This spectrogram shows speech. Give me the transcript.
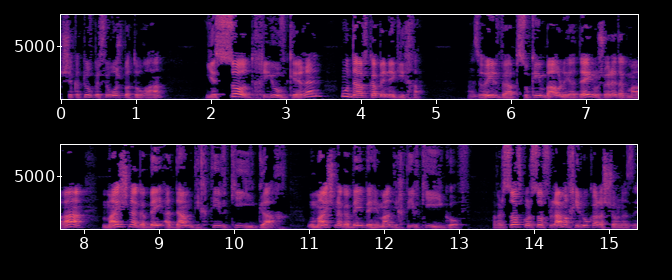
שכתוב בפירוש בתורה, יסוד חיוב קרן הוא דווקא בנגיחה. אז הואיל והפסוקים באו לידינו, שואלת הגמרא, מה ישנה גבי אדם דכתיב כי ייגח, ומה ישנה גבי בהמה דכתיב כי ייגוף? אבל סוף כל סוף למה חילוק הלשון הזה?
